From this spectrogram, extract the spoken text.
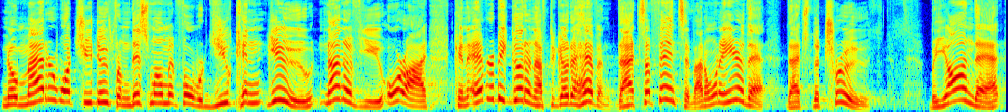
No matter what you do from this moment forward, you can, you, none of you or I, can ever be good enough to go to heaven. That's offensive. I don't want to hear that. That's the truth. Beyond that,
